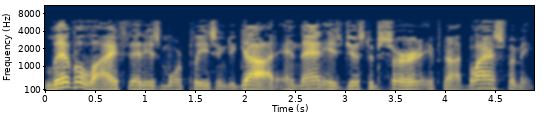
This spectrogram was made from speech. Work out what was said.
live a life that is more pleasing to God. And that is just absurd, if not blasphemy.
